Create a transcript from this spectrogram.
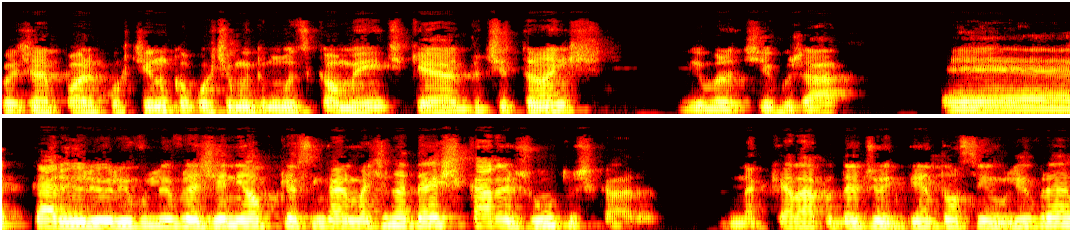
Você já pode curtir, nunca curti muito musicalmente, que é do Titãs, livro antigo já. É, cara, eu li o livro, o livro é genial, porque assim, cara, imagina 10 caras juntos, cara. Naquela época de 80, então assim, o livro é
